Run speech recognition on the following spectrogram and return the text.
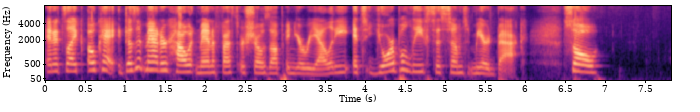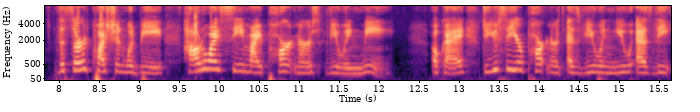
And it's like, okay, it doesn't matter how it manifests or shows up in your reality, it's your belief systems mirrored back. So the third question would be how do I see my partners viewing me? Okay. Do you see your partners as viewing you as the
